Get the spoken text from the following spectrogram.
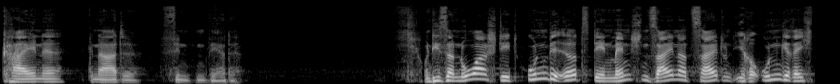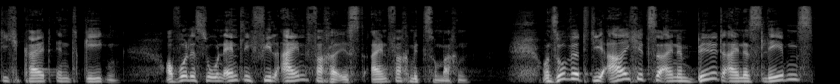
keine Gnade finden werde. Und dieser Noah steht unbeirrt den Menschen seiner Zeit und ihrer Ungerechtigkeit entgegen obwohl es so unendlich viel einfacher ist, einfach mitzumachen. Und so wird die Arche zu einem Bild eines Lebens,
